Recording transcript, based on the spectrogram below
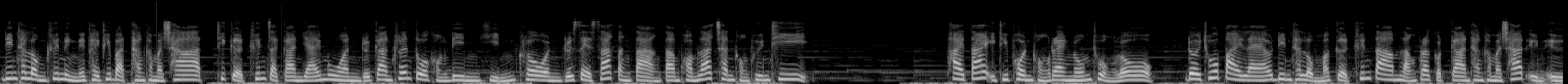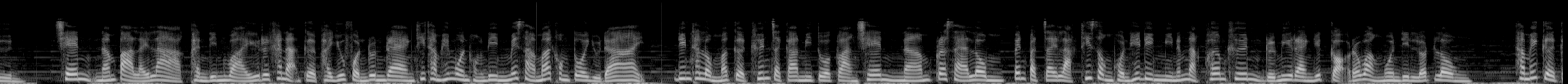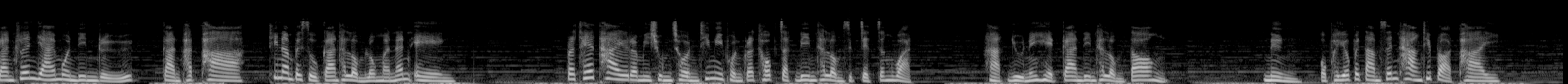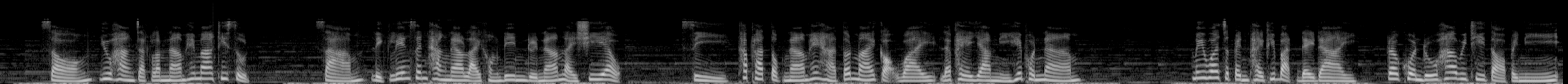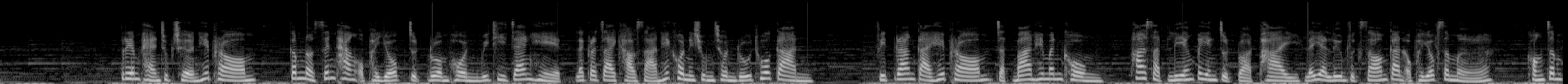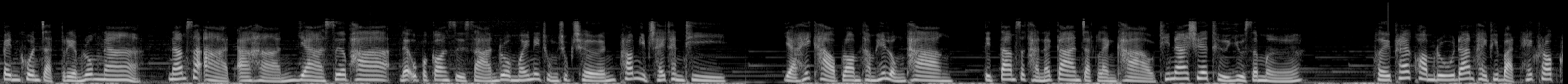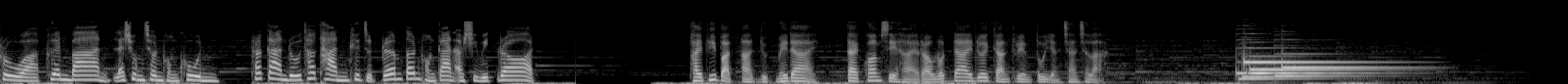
ดินถล่มคือหนึ่งในภัยพิบัติทางธรรมชาติ ที่เกิดขึ้นจากการย้ายมวล หรือการเคลื่อนตัวของดิน หิน โคลน หรือเศษซากต่างๆ ตามความลาดชันของพื้นที่ ภายใต้อิทธิพลของแรงโน้มถ่วงโลก โดยทั่วไปแล้วดินถล่มมาเกิดขึ้นตามหลังปรากฏการณ์ทางธรรมชาติอื่น ๆ เช่น น้ำป่าไหลหลาก แผ่นดินไหว หรือขณะเกิดพายุฝนรุนแรงที่ทำให้มวลของดินไม่สามารถคงตัวอยู่ได้ ดินถล่มมาเกิดขึ้นจากการมีตัวกลางเช่น น้ำกระแสลม เป็นปัจจัยหลักที่ส่งผลให้ดินมีน้ำหนักเพิ่มขึ้น หรือมีแรงยึดเกาะระหว่างมวลดินลดลงทำให้เกิดการเคลื่อนย้ายมวลดินหรือ การพัดพา ที่นำไปสู่การถล่มลงมานั่นเอง ประเทศไทยเรามีชุมชนที่มีผลกระทบจากดินถล่ม 17 จังหวัด หากอยู่ในเหตุการณ์ดินถล่มต้อง 1. อพยพไปตามเส้นทางที่ปลอดภัย 2. อยู่ห่างจากลำน้ำให้มากที่สุด 3. หลีกเลี่ยงเส้นทางแนวไหลของดินหรือน้ำไหลเชี่ยว 4. ถ้าพลัดตกน้ำให้หาต้นไม้เกาะไว้ และพยายามหนีให้พ้นน้ำ ไม่ว่าจะเป็นภัยพิบัติใด ๆ เราควรรู้ 5 วิธีต่อไปนี้ เตรียมแผนฉุกเฉินให้พร้อม กำหนดเส้นทางอพยพจุดรวมพล วิธีแจ้งเหตุ และกระจายข่าวสารให้คนในชุมชนรู้ทั่วกัน ฟิตร่างกายให้พร้อม จัดบ้านให้มั่นคง พาสัตว์เลี้ยงไปยังจุดปลอดภัย และอย่าลืมฝึกซ้อมการอพยพเสมอ ของจำเป็นควรจัดเตรียมล่วงหน้า น้ำสะอาด อาหาร ยา เสื้อผ้า และอุปกรณ์สื่อสารรวมไว้ในถุงฉุกเฉินพร้อมหยิบใช้ทันที อย่าให้ข่าวปลอมทำให้หลงทาง ติดตามสถานการณ์จากแหล่งข่าวที่น่าเชื่อถืออยู่เสมอ เผยแพร่ความรู้ด้านภัยพิบัติให้ครอบครัว เพื่อนบ้าน และชุมชนของคุณ เพราะการรู้เท่าทันคือจุดเริ่มต้นของการเอาชีวิตรอด ภัยพิบัติอาจหยุดไม่ได้ แต่ความเสียหายเราลดได้ด้วยการเตรียมตัวอย่างชาญฉลาด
